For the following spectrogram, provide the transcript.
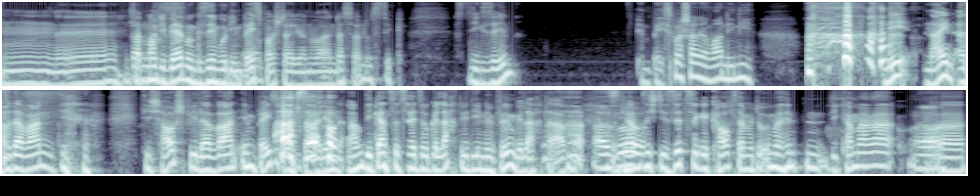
Hm, nee. Ich Dann habe nur die mach's- Werbung gesehen, wo die im Ja. Baseballstadion waren. Das war lustig. Hast du die gesehen? Im Baseballstadion waren die nie. Nee, nein, also da waren die, die Schauspieler waren im Baseballstadion, haben die ganze Zeit so gelacht, wie die in dem Film gelacht haben. Also, Und die haben sich die Sitze gekauft, damit du immer hinten die Kamera, Ja. äh,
